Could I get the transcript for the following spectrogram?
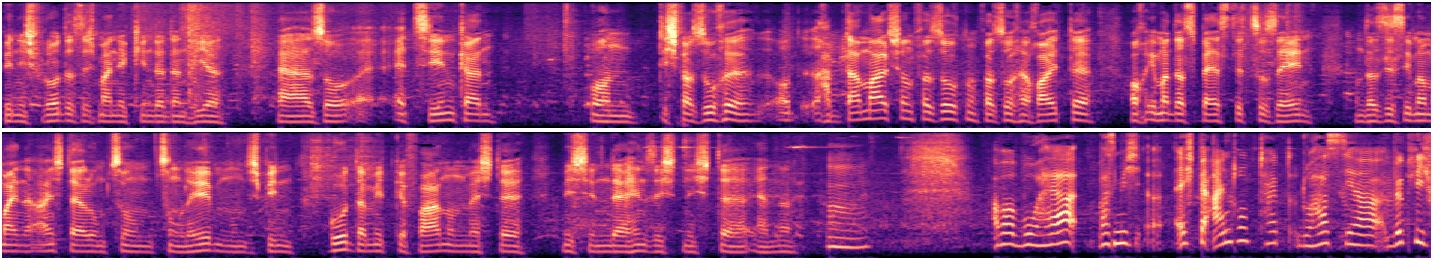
bin ich froh, dass ich meine Kinder dann hier äh, so äh, erziehen kann. Und ich versuche, habe damals schon versucht und versuche heute auch immer das Beste zu sehen. Und das ist immer meine Einstellung zum, zum Leben. Und ich bin gut damit gefahren und möchte mich in der Hinsicht nicht äh, ändern. Mhm. Aber woher, was mich echt beeindruckt hat, du hast ja wirklich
